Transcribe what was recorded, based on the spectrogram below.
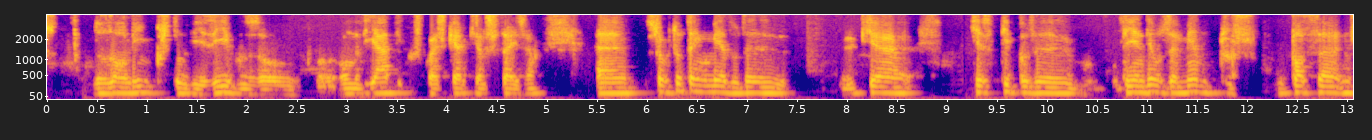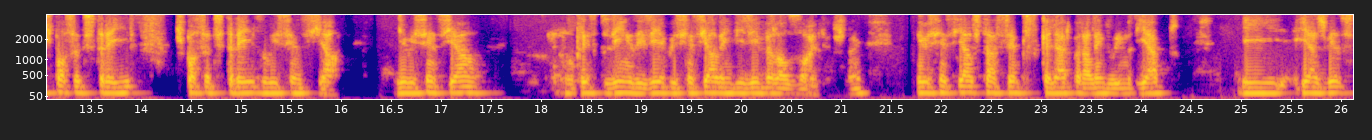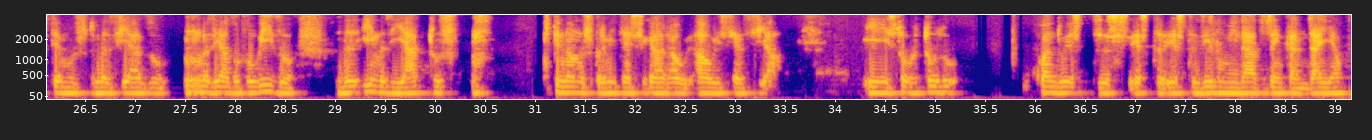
dos Olimpos televisivos ou, ou, mediáticos, quaisquer que eles sejam. Uh, sobretudo tenho medo de, de que a que esse tipo de, de endeusamentos possa, nos possa distrair, nos possa distrair do essencial. E o essencial, o príncipezinho dizia que o essencial é invisível aos olhos. É? E o essencial está sempre, se calhar, para além do imediato, e, e, às vezes temos demasiado, demasiado ruído de imediatos que não nos permitem chegar ao, ao essencial. E, sobretudo, quando estes, este, estes iluminados encandeiam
